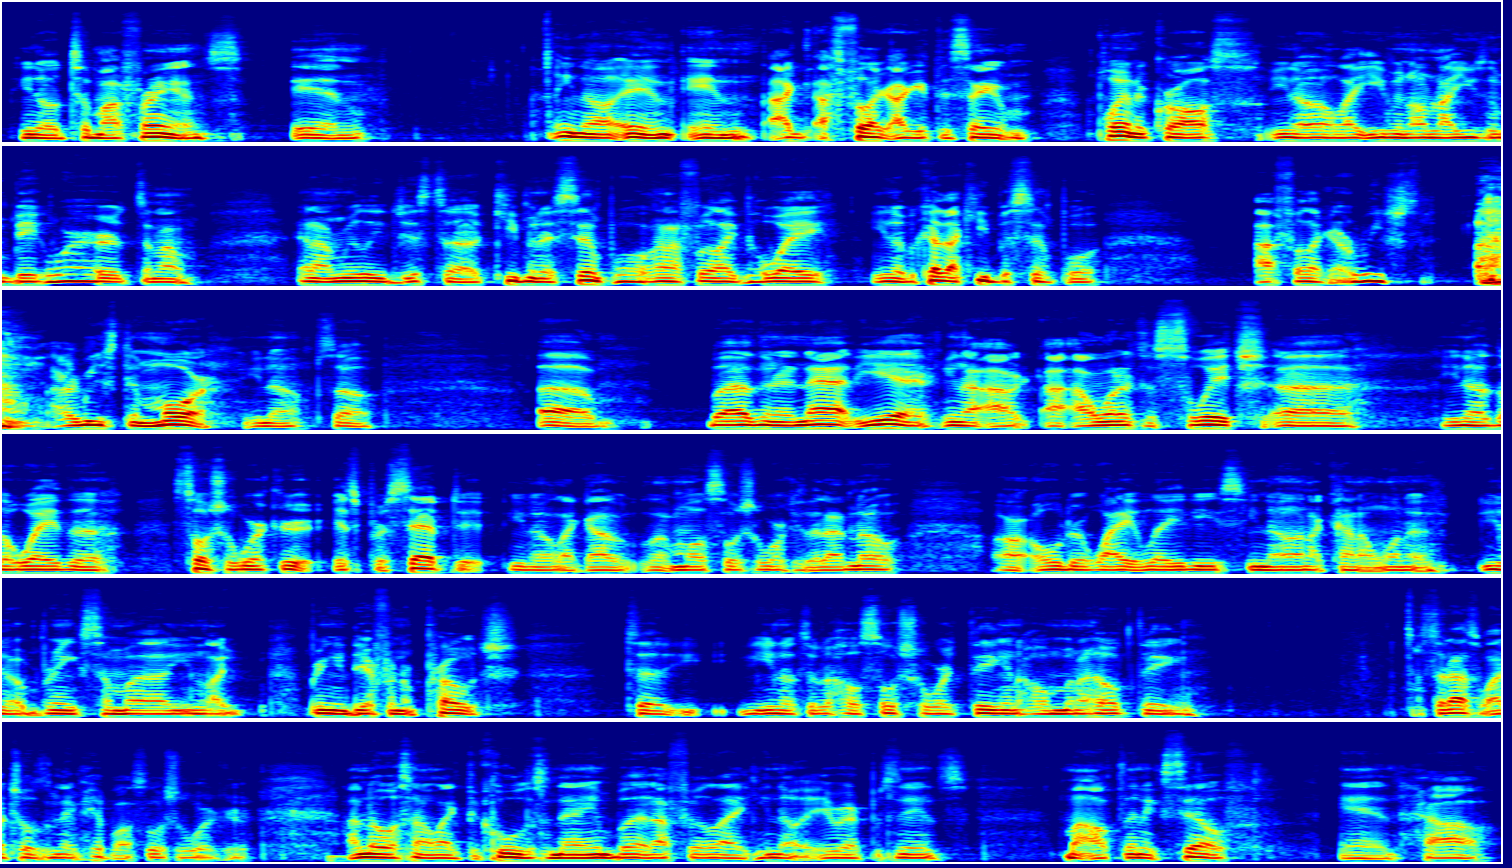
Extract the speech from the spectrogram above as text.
you know, to my friends, and you know, and and I, I feel like I get the same point across. You know, like even though I'm not using big words, and I'm and I'm really just uh, keeping it simple. And I feel like the way you know because I keep it simple, I feel like I reached I reached them more. You know, so. Um, but other than that, yeah, you know, I I wanted to switch, uh, you know, the way the social worker is perceived. You know, like I like most social workers that I know are older white ladies. You know, and I kind of want to you know bring some uh, you know like bring a different approach to you know to the whole social work thing and the whole mental health thing. So that's why I chose the name hip hop social worker. I know it's not like the coolest name, but I feel like you know it represents my authentic self and how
